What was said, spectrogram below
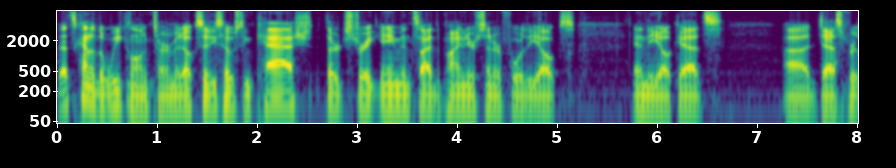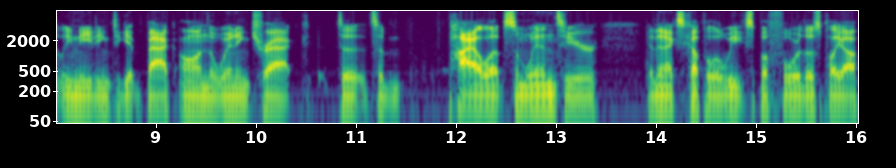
that's kind of the week long tournament. Elk City's hosting Cache, third straight game inside the Pioneer Center for the Elks and the Elkettes, uh, desperately needing to get back on the winning track to to pile up some wins here in the next couple of weeks before those playoff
